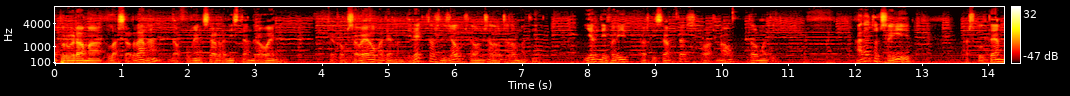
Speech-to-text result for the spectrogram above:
El programa La Sardana del Foment Sardanista Andreuenc, que com sabeu emetem en directe els dijous de 11 a 12 del matí i hem diferit els dissabtes a les 9 del matí. Ara tot seguit escoltem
